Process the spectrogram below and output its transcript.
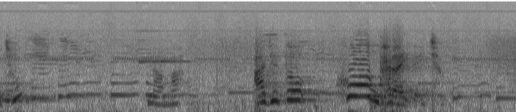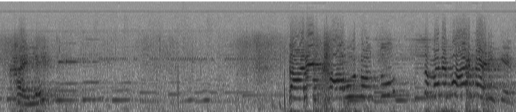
છું ના માં આજે તો ખૂબ ધરાઈ ગઈ છું ખાઈ લે તારે ખાવું નહોતું તમારે બહાર કાઢી કેમ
